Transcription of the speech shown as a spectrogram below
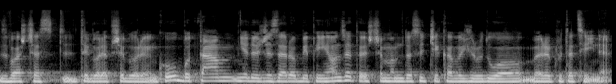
zwłaszcza z tego lepszego rynku, bo tam nie dość, że zarobię pieniądze, to jeszcze mam dosyć ciekawe źródło rekrutacyjne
